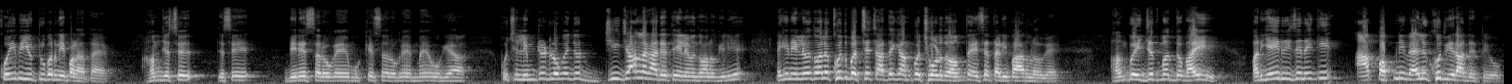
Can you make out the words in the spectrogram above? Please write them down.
कोई भी यूट्यूबर नहीं पढ़ाता है। हम जैसे जैसे दिनेश सर हो गए, मुकेश सर हो गए, मैं हो गया। कुछ लिमिटेड लोग हैं जो जी जान लगा देते हैं इलेवंथ वालों के लिए। लेकिन इलेवंथ वाले खुद बच्चे चाहते हैं कि हमको छोड़ दो, हम तो ऐसे तड़ीपार लोग हैं। हमको इज़्ज़त मत दो भाई। और यही रीजन है कि आप अपनी वैल्यू खुद गिरा देते हो।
